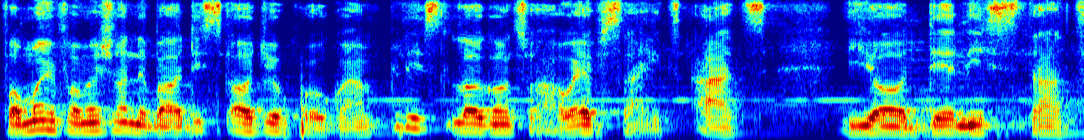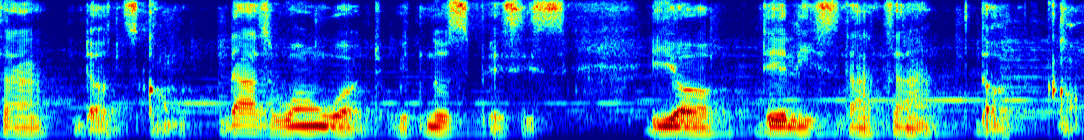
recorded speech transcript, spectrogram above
For more information about this audio program, please log on to our website at yourdailystarter.com. That's one word with no spaces. Yourdailystarter.com.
